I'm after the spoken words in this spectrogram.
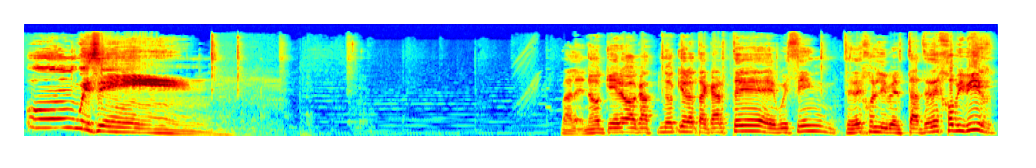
Un Wizzing. Vale, no quiero, no quiero atacarte, Wizzing. Te dejo en libertad, te dejo vivir.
